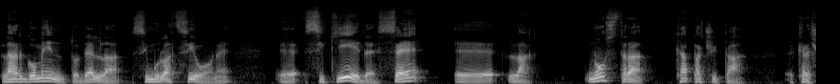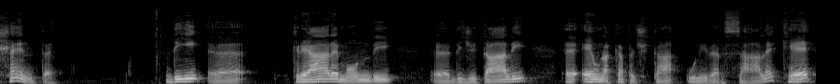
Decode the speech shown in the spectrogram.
l'argomento della simulazione si chiede se eh, la nostra capacità crescente di eh, creare mondi eh, digitali eh, è una capacità universale che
